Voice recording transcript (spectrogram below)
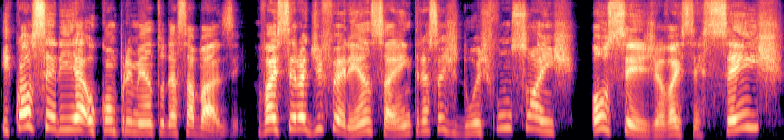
E qual seria o comprimento dessa base? Vai ser a diferença entre essas duas funções, ou seja, vai ser 6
